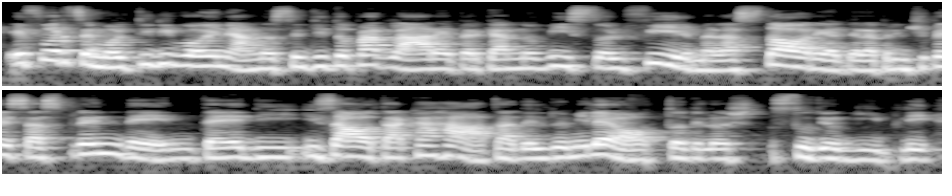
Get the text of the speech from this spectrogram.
e forse molti di voi ne hanno sentito parlare perché hanno visto il film La storia della principessa splendente di Isao Takahata del 2008 dello studio Ghibli.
